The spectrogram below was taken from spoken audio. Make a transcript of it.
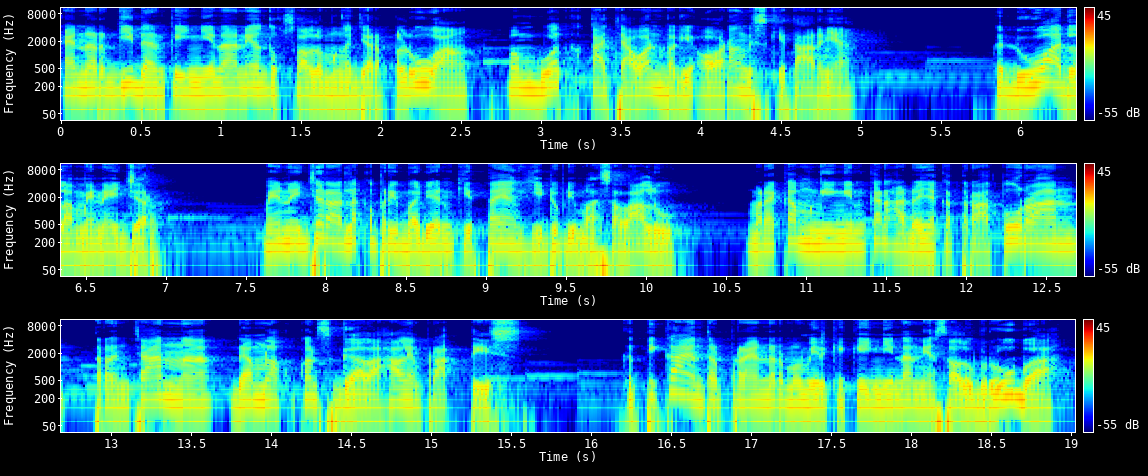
energi dan keinginannya untuk selalu mengejar peluang membuat kekacauan bagi orang di sekitarnya. Kedua adalah manajer. Manajer adalah kepribadian kita yang hidup di masa lalu. Mereka menginginkan adanya keteraturan, terencana, dan melakukan segala hal yang praktis. Ketika entrepreneur memiliki keinginan yang selalu berubah,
